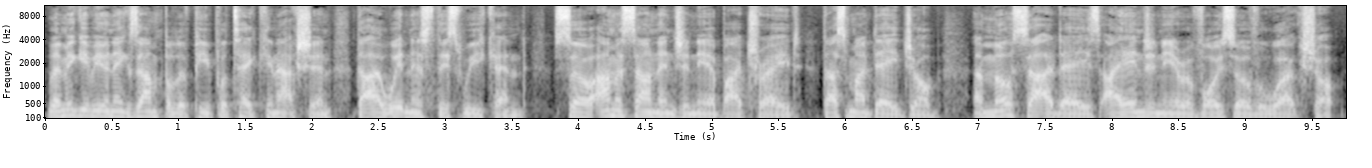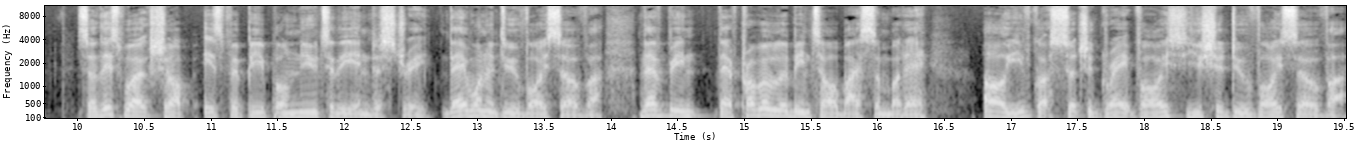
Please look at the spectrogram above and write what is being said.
Let me give you an example of people taking action that I witnessed this weekend. So, I'm a sound engineer by trade, that's my day job, and most Saturdays I engineer a voiceover workshop. So this workshop is for people new to the industry. They want to do voiceover. They've been they've probably been told by somebody, "Oh, you've got such a great voice. You should do voiceover.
